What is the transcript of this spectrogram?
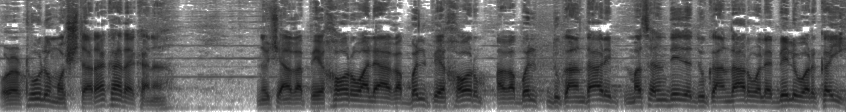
ور ټولو مشترکه ده که نه نو چې هغه پیښور والا هغه بل پیښور هغه بل دکاندار مثلا دی د دکاندار والا بل ورکوي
